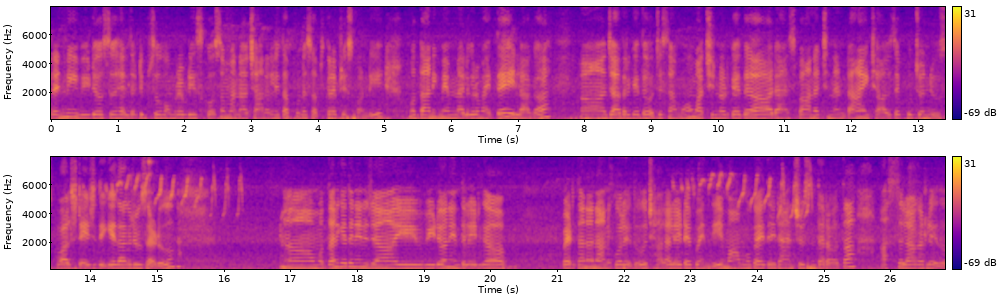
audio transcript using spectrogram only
మరిన్ని videos health tips home remedies కోసం మన ఛానల్ని తప్పకుండా సబ్స్క్రైబ్ చేసుకోండి. మొత్తానికి మేము నలుగురం అయితే ఇలాగా జాతరకి అయితే వచ్చేసాము. మా చిన్నోడికి అయితే ఆ డ్యాన్స్ బాగా నచ్చిందంట. ఈ చాలాసేపు కూర్చొని చూసి వాళ్ళ స్టేజ్ దిగేదాకా చూశాడు. మొత్తానికైతే నేను జా- ఈ వీడియోని ఇంత లేట్గా పెడతానని అనుకోలేదు. చాలా లేట్ అయిపోయింది. మా అమ్మకి అయితే డ్యాన్స్ చూసిన తర్వాత అస్సలు ఆగట్లేదు.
